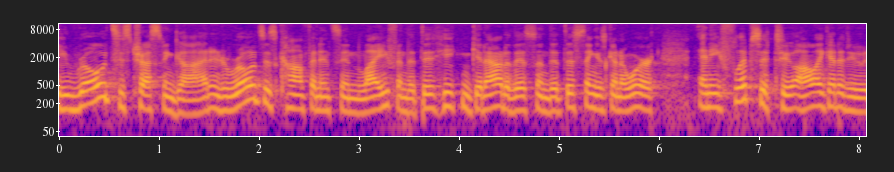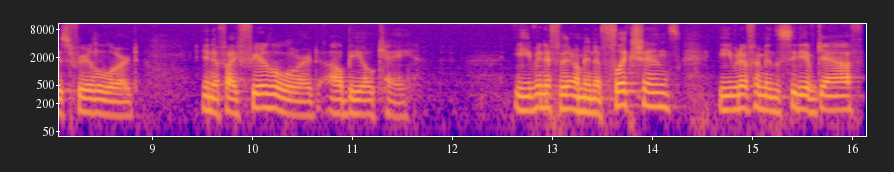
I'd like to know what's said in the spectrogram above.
erodes his trust in God and erodes his confidence in life and that th- he can get out of this and that this thing is going to work. And he flips it to all I got to do is fear the Lord. And if I fear the Lord, I'll be okay. Even if I'm in afflictions, even if I'm in the city of Gath,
